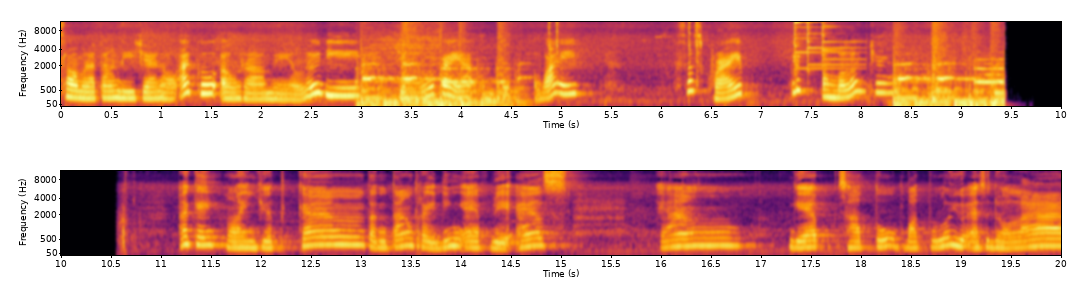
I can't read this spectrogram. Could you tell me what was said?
selamat datang di channel aku Aura Melody. Jangan lupa ya untuk like, subscribe, klik tombol lonceng. Oke, lanjutkan tentang trading FBS yang get 140 US dollar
